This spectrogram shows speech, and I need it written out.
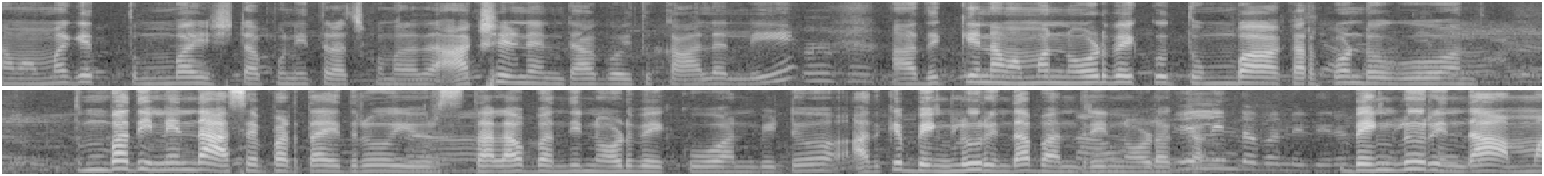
ನಮ್ಮಮ್ಮಗೆ ತುಂಬ ಇಷ್ಟ ಪುನೀತ್ ರಾಜ್ಕುಮಾರ್ ಅಂದರೆ ಆಕ್ಸಿಡೆಂಟ್ ಆಗೋಯ್ತು ಕಾಲಲ್ಲಿ. ಅದಕ್ಕೆ ನಮ್ಮಮ್ಮ ನೋಡಬೇಕು ತುಂಬ ಕರ್ಕೊಂಡೋಗು ಅಂತ ತುಂಬ ದಿನದಿಂದ ಆಸೆ ಪಡ್ತಾ ಇದ್ರು ಇವ್ರ ಸ್ಥಳ ಬಂದು ನೋಡಬೇಕು ಅಂದ್ಬಿಟ್ಟು. ಅದಕ್ಕೆ ಬೆಂಗಳೂರಿಂದ ಬಂದ್ರಿ ನೋಡೋಕೆ. ಎಲ್ಲಿಂದ ಬಂದಿದ್ದೀರಾ? ಬೆಂಗಳೂರಿಂದ ಅಮ್ಮ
